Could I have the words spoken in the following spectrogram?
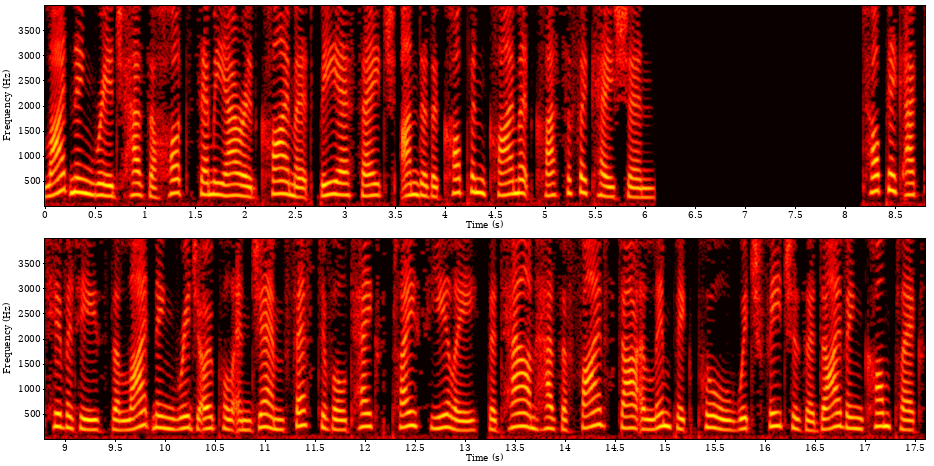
Lightning Ridge has a hot semi-arid climate BSH under the Köppen climate classification. Topic activities The Lightning Ridge Opal and Gem Festival takes place yearly. The town has a five-star Olympic pool which features a diving complex,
